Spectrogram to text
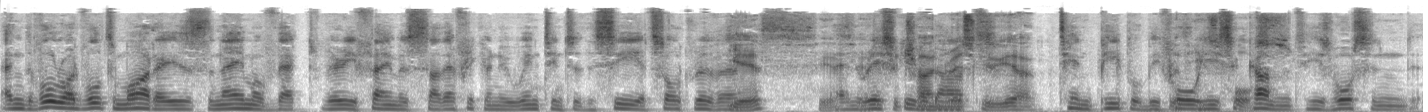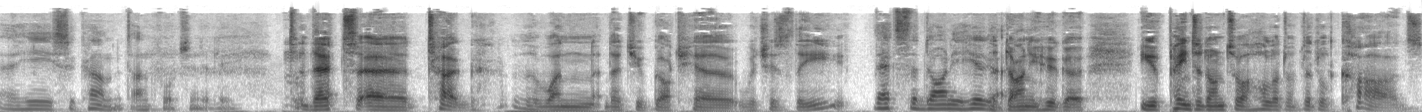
And the Wolraad Woltemade is the name of that very famous South African who went into the sea at Salt River. Yes, yes, and yes, rescued about rescue, yeah. ten people before he succumbed. Horse. His horse and uh, he succumbed, unfortunately. That uh, tug, the one that you've got here, which is the that's the Danie Hugo. The Danie Hugo. You've painted onto a whole lot of little cards,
